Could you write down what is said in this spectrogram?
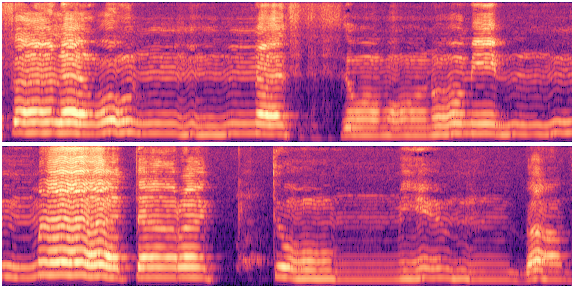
فلهن الثمن مما تركتم من بعد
